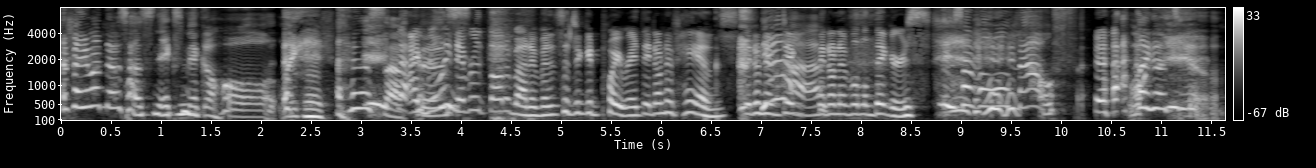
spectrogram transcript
If anyone knows how snakes make a hole, like I really never thought about it, but it's such a good point, right? They don't have hands. They don't yeah. have dig- they don't have little diggers. They just have a little mouth. Do?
